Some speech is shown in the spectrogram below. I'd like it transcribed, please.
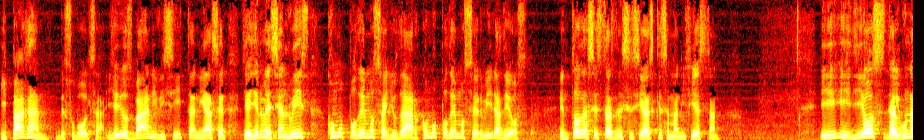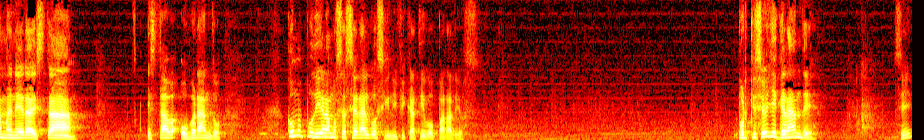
Y pagan de su bolsa. Y ellos van y visitan y hacen. Y ayer me decían, Luis, ¿cómo podemos ayudar? ¿Cómo podemos servir a Dios en todas estas necesidades que se manifiestan? Y, Dios de alguna manera está estaba obrando. ¿Cómo pudiéramos hacer algo significativo para Dios? Porque se oye grande, ¿sí?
